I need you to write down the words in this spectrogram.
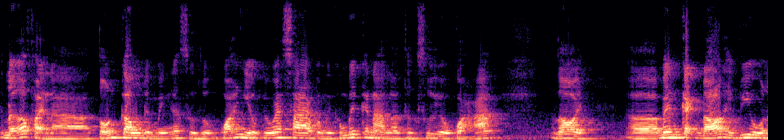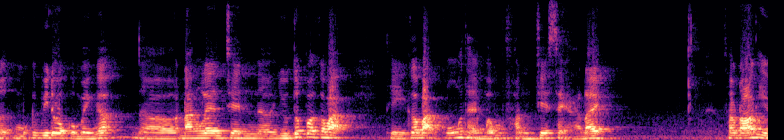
đỡ phải là tốn công để mình à, sử dụng quá nhiều cái website và mình không biết cái nào là thực sự hiệu quả. Rồi uh, bên cạnh đó thì ví dụ là một cái video của mình á uh, đăng lên trên uh, YouTube á các bạn thì các bạn cũng có thể bấm phần chia sẻ ở đây. Sau đó thì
